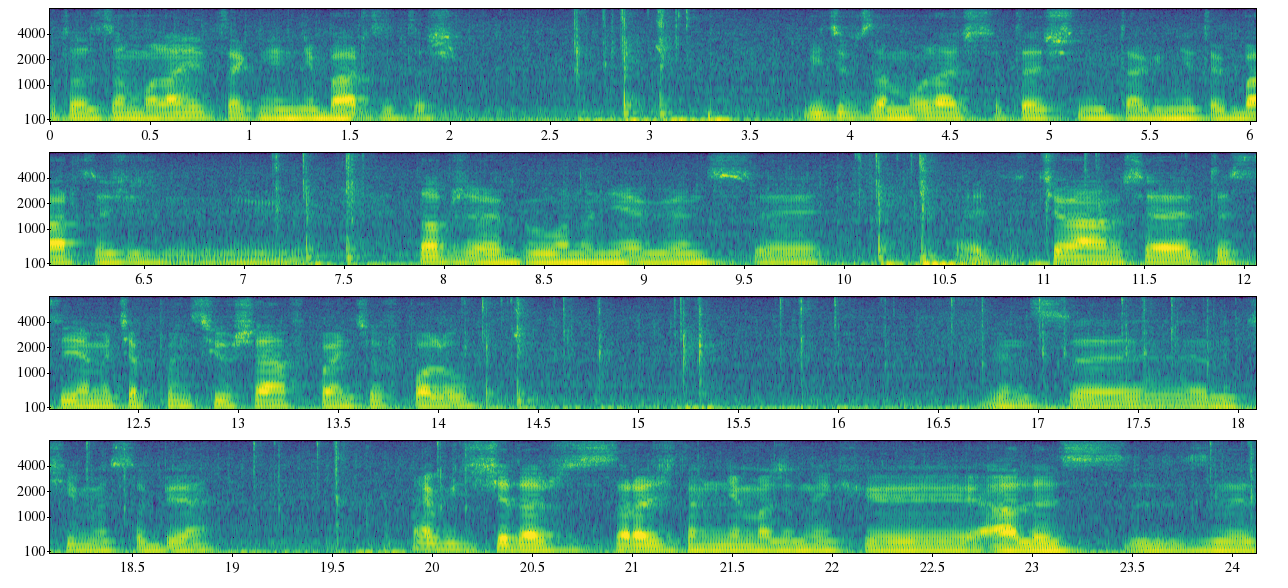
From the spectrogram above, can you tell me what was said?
Bo to zamulanie to tak nie, nie bardzo też. Widzów zamulać to też nie tak, nie tak bardzo. Yy, dobrze było, no nie, więc yy, yy, działałem sobie, testujemy ciapuncjusza w końcu w polu. Więc yy, lecimy sobie. Jak widzicie też w razie tam nie ma żadnych yy, ale z, z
